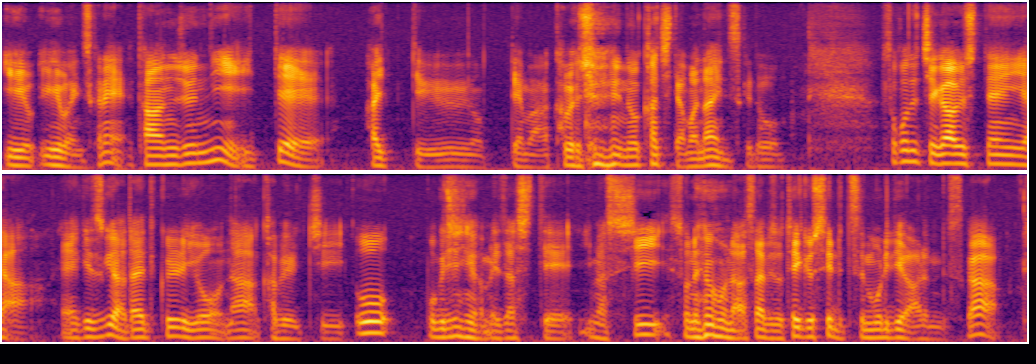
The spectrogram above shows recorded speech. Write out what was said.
言えばいいんですかね。単純に言って「はい」っていうのってまあ壁打ちの価値ってあんまないんですけどそこで違う視点や、え気づきを与えてくれるような壁打ちを僕自身は目指していますしそのようなサービスを提供しているつもりではあるんですが、ま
